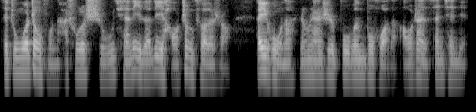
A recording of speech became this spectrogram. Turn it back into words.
在中国政府拿出了史无前例的利好政策的时候，A 股呢仍然是不温不火的鏖战三千点。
